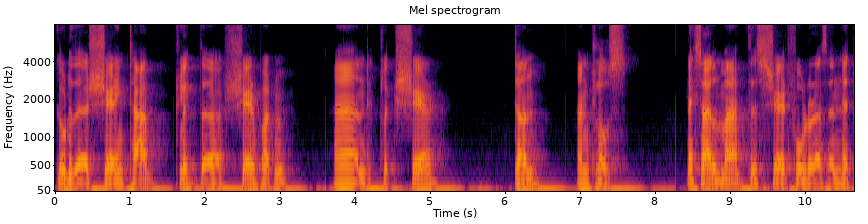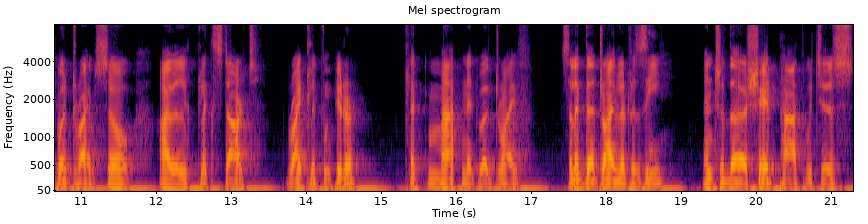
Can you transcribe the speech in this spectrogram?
go to the sharing tab, click the share button and click share, done and close. Next I'll map this shared folder as a network drive. So I will click start, right click computer, click map network drive, select the drive letter Z, enter the shared path which is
